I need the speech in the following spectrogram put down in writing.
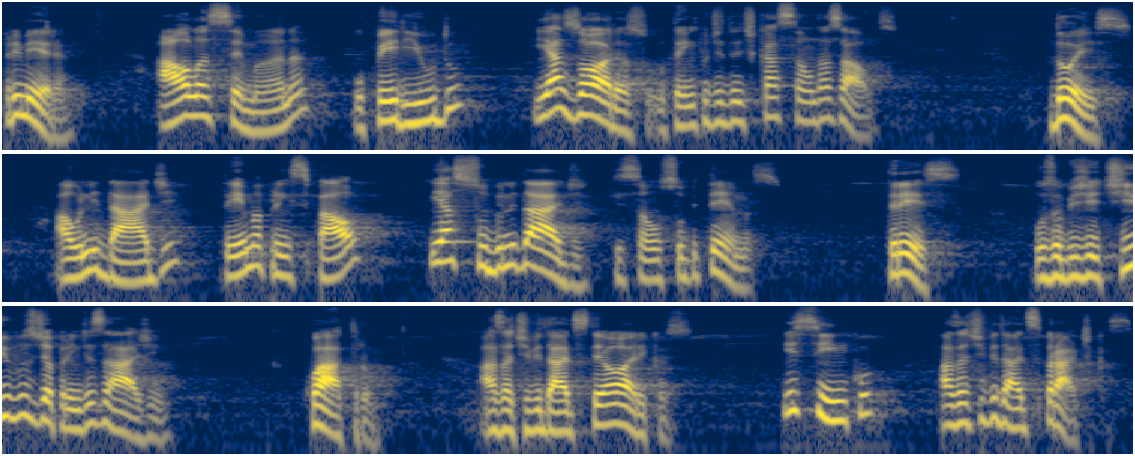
Primeira, aulas semana, o período e as horas, o tempo de dedicação das aulas. 2. A unidade, tema principal e a subunidade, que são os subtemas. 3. Os objetivos de aprendizagem. 4. As atividades teóricas. E 5. As atividades práticas.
